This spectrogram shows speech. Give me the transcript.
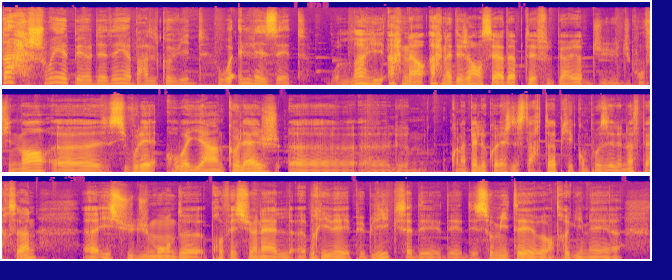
طاح شويه البيريود هذايا بعد الكوفيد والا زاد Wallahi, ahna, ahna, déjà, on s'est adapté la période du, confinement. Euh, si vous voulez, il y a un collège euh, euh, qu'on appelle le collège des startups qui est composé de 9 personnes issues du monde professionnel, privé et public. C'est des, sommités, entre guillemets,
